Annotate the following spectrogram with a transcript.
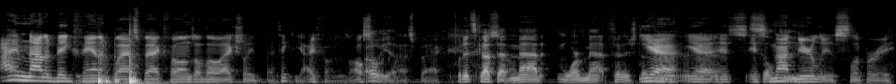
I'm not a big fan of glass back phones. Although actually, I think the iPhone is also Oh, yeah. glass back. But it's got that matte, more matte finish. Yeah, it? yeah. Uh, It's it's silky. not nearly as slippery.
